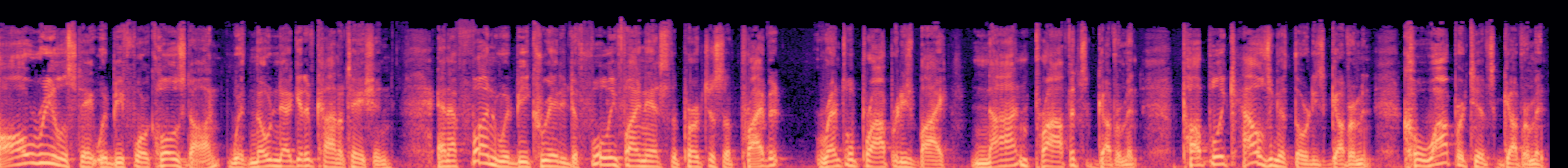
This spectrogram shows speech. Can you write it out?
All real estate would be foreclosed on with no negative connotation, and a fund would be created to fully finance the purchase of private rental properties by nonprofits, government, public housing authorities, government, cooperatives, government,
